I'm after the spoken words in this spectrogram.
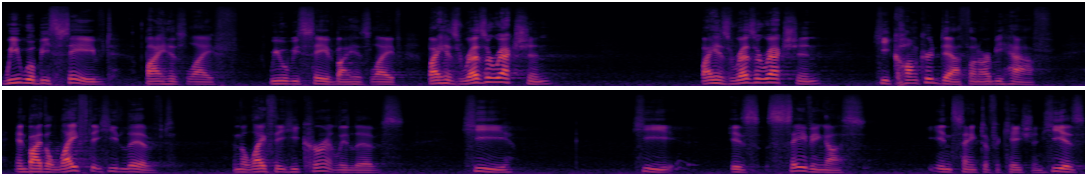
we will be saved by his life. We will be saved by his life. By his resurrection, by his resurrection, he conquered death on our behalf. And by the life that he lived and the life that he currently lives, he, he is saving us in sanctification. He is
